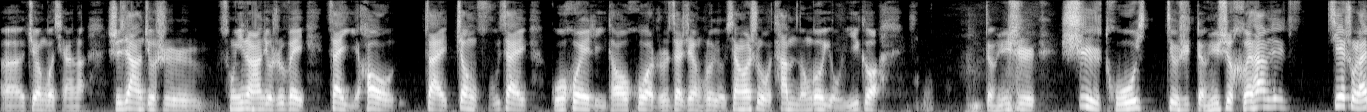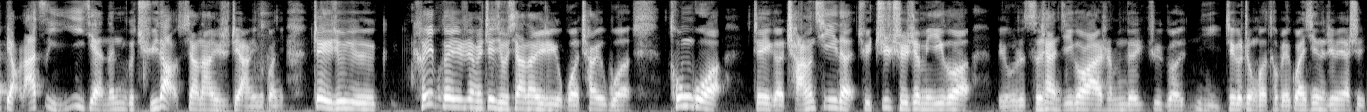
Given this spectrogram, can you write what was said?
呃捐过钱了。实际上就是从一定上就是为在以后在政府在国会里头或者是在政府有相关事务，他们能够有一个等于是试图就是等于是和他们接触来表达自己意见的那个渠道，相当于是这样一个关系。这个就是。可以不可以认为这就相当于我长我通过这个长期的去支持这么一个，比如说慈善机构啊什么的，这个你这个政府特别关心的这件事，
